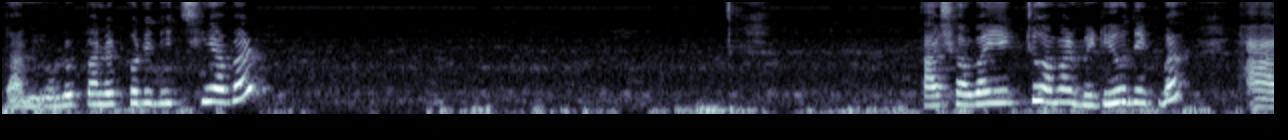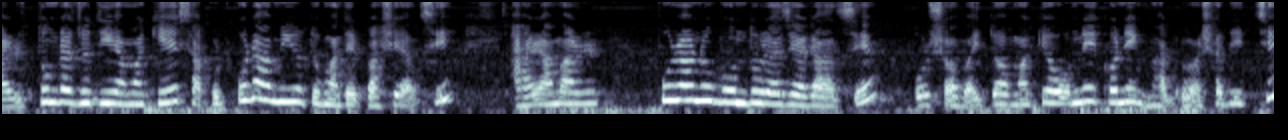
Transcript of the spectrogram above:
তো আমি ওলট পালট করে দিচ্ছি আবার। আর সবাই একটু আমার ভিডিও দেখবা। আর তোমরা যদি আমাকে সাপোর্ট করো, আমিও তোমাদের পাশে আছি। আর আমার পুরানো বন্ধুরা যারা আছে ও সবাই তো আমাকে অনেক অনেক ভালোবাসা দিচ্ছে।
